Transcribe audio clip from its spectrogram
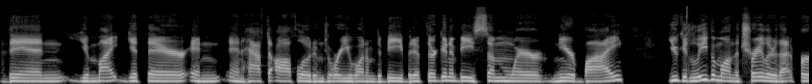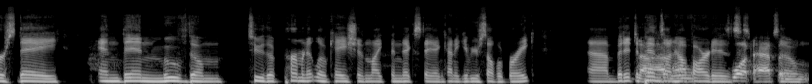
then you might get there and and have to offload them to where you want them to be. But if they're gonna be somewhere nearby, you could leave them on the trailer that first day and then move them to the permanent location like the next day and kind of give yourself a break. Um, but it depends on how far it is. What happens? So,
